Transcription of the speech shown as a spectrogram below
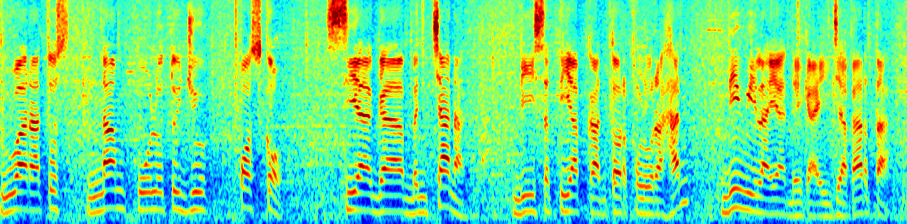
267 posko siaga bencana di setiap kantor kelurahan di wilayah DKI Jakarta.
